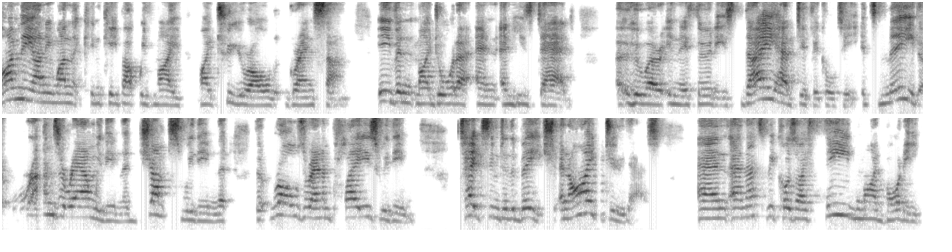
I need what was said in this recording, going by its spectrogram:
I'm the only one that can keep up with my, my two year old grandson. Even my daughter and, and his dad, uh, who are in their 30s, they have difficulty. It's me that runs around with him, that jumps with him, that, that rolls around and plays with him, takes him to the beach. And I do that. And, and that's because I feed my body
